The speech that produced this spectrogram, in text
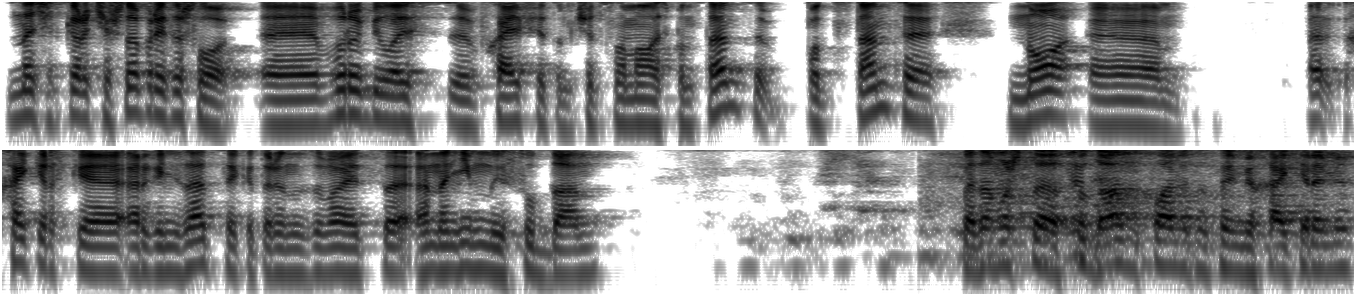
значит, короче, что произошло? Э, вырубилась в Хайфе, там что-то сломалась подстанция, подстанция но э, хакерская организация, которая называется «Анонимный Судан», потому что Судан славится своими хакерами.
